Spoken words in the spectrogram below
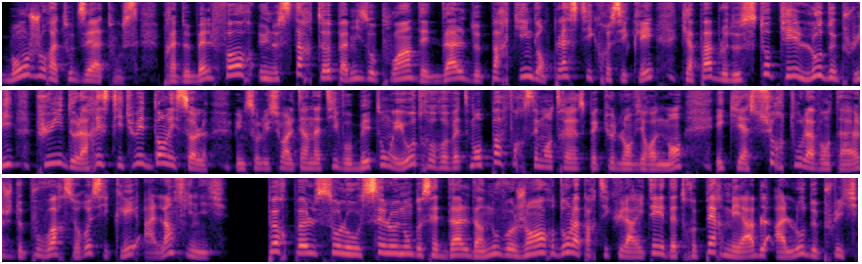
Bonjour à toutes et à tous. Près de Belfort, une start-up a mis au point des dalles de parking en plastique recyclé capables de stocker l'eau de pluie puis de la restituer dans les sols. Une solution alternative au béton et autres revêtements pas forcément très respectueux de l'environnement et qui a surtout l'avantage de pouvoir se recycler à l'infini. Purple Solo, c'est le nom de cette dalle d'un nouveau genre dont la particularité est d'être perméable à l'eau de pluie.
